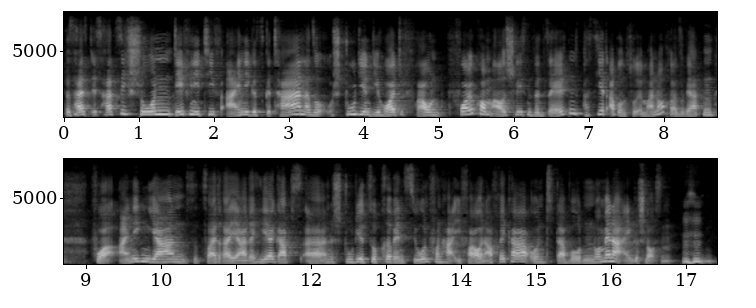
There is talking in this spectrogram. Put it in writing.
Das heißt, es hat sich schon definitiv einiges getan. Also Studien, die heute Frauen vollkommen ausschließen, sind selten. Passiert ab und zu immer noch. Also wir hatten vor einigen Jahren, so zwei, drei Jahre her, gab es äh, eine Studie zur Prävention von HIV in Afrika und da wurden nur Männer eingeschlossen. Mhm.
